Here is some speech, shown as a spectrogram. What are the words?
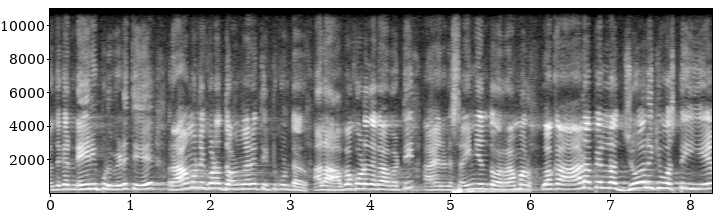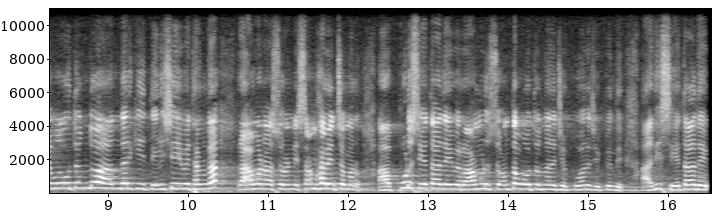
అందుకని నేను ఇప్పుడు వెడితే రాముని కూడా దొంగనే తిట్టుకుంటారు. అలా అవ్వకూడదు కాబట్టి ఆయనని సైన్యంతో రమ్మను. ఒక ఆడపిల్ల జోలికి వస్తే ఏమవుతుందో అందరికీ తెలిసే విధంగా రావణాసురుణ్ణి సంహరించమను. అప్పుడు సీతాదేవి రాముడు సొంతం అవుతుందని చెప్పు అని చెప్పింది. అది సీతాదేవి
